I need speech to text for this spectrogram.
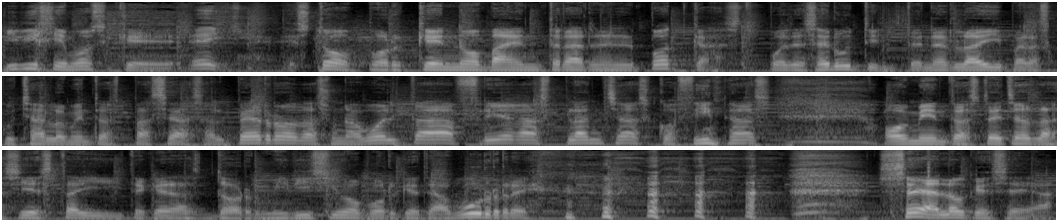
y dijimos que, hey, esto, ¿por qué no va a entrar en el podcast? Puede ser útil tenerlo ahí para escucharlo mientras paseas al perro, das una vuelta, friegas, planchas, cocinas o mientras te echas la siesta y te quedas dormidísimo porque te aburre. sea lo que sea,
